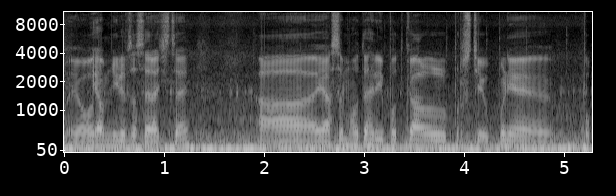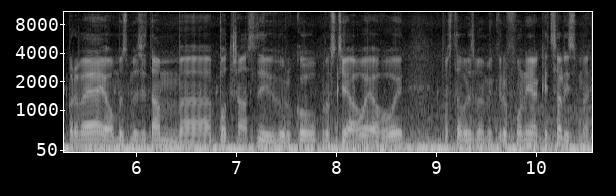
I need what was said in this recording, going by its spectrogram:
jo, jo. tam někde v zasedačce a já jsem ho tehdy potkal prostě úplně poprvé, jo, my jsme si tam eh, potřásli rukou, prostě ahoj, ahoj, postavili jsme mikrofony a kecali jsme,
